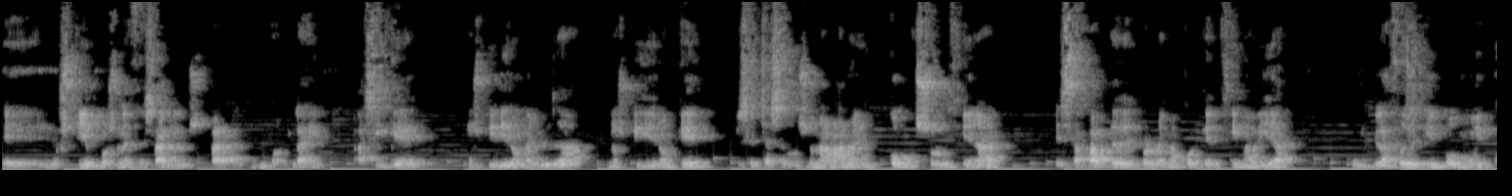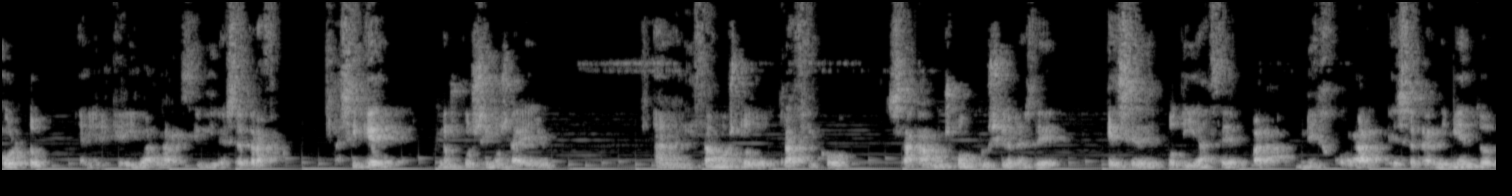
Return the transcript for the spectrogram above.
eh, los tiempos necesarios para el mundo online. Así que nos pidieron ayuda, nos pidieron que les echásemos una mano en cómo solucionar esa parte del problema porque encima había un plazo de tiempo muy corto en el que iban a recibir ese tráfico. Así que nos pusimos a ello, analizamos todo el tráfico, sacamos conclusiones de qué se podía hacer para mejorar ese rendimiento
